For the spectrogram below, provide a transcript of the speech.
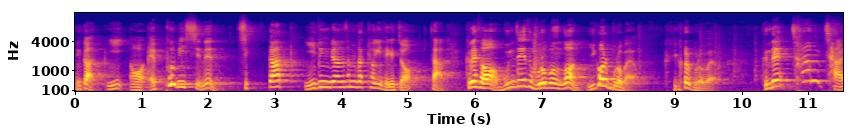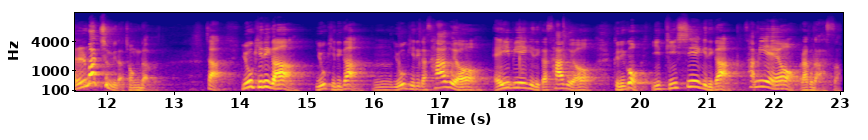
그러니까 이 어, FBC는 직각 이등변 삼각형이 되겠죠. 자, 그래서 문제에서 물어보는 건 이걸 물어봐요. 이걸 물어봐요. 근데 참 잘 맞춥니다. 정답은. 자, 요 길이가 요 길이가 음, 요 길이가 4고요. AB의 길이가 4고요. 그리고 이 DC의 길이가 3이에요. 라고 나왔어.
